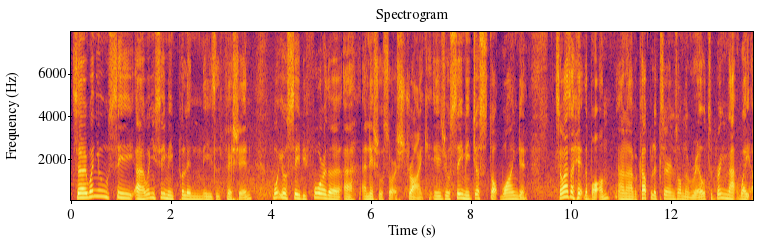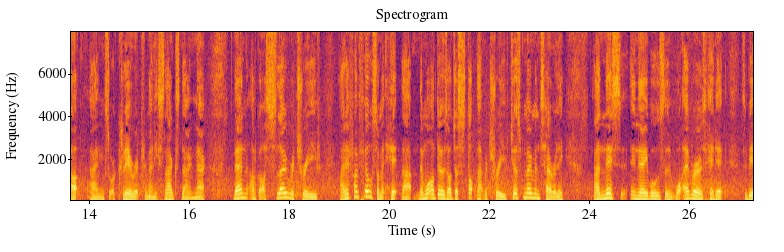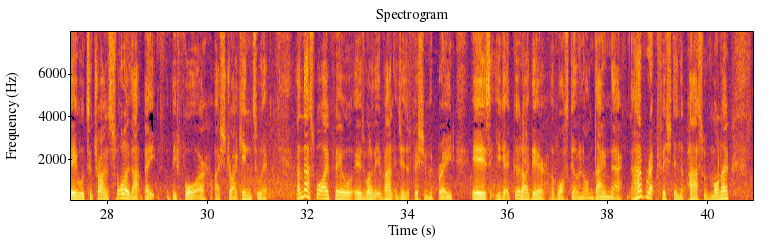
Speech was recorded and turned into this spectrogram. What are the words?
So when you see uh, when you see me pulling these fish in, what you'll see before the uh, initial sort of strike is you'll see me just stop winding. So as I hit the bottom and I have a couple of turns on the reel to bring that weight up and sort of clear it from any snags down there, then I've got a slow retrieve and if I feel something hit that then what I'll do is I'll just stop that retrieve just momentarily. And this enables the, whatever has hit it to be able to try and swallow that bait before I strike into it. And that's what I feel is one of the advantages of fishing with braid is you get a good idea of what's going on down there. I have wreck fished in the past with mono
